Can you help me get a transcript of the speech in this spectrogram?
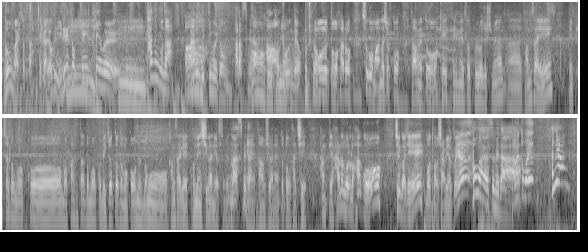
너무 맛있었다. 그러니까 여기 이래서 음. KTM을 음. 타는구나 라는 아. 느낌을 좀 받았습니다. 아, 그렇군요. 좋은데요? 아무튼 오늘 또 하루 수고 많으셨고 다음에 또 KTM에서 불러주시면 아, 감사히 예, 피자도 먹고 뭐 파스타도 먹고 리조또도 먹고 오늘 너무 감사하게 보낸 시간이었습니다. 맞습니다. 예, 다음 시간에 또, 또 같이 함께 하는 걸로 하고 지금까지 모토샵이었고요. 토마였습니다. 다음에 또 봐요. 안녕.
